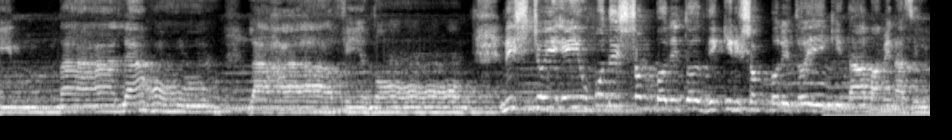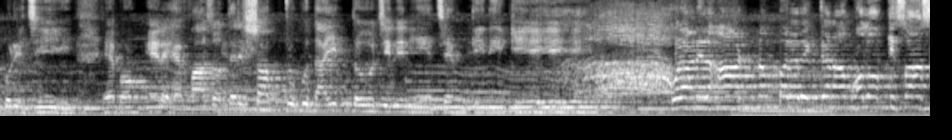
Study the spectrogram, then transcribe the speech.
ইন্না নিশ্চয়ই এই উপদেশ সম্বলিত, জিকির সম্বলিত এই কিতাব আমি নাজিল করেছি। এবং এর হেফাজতের সবটুকু দায়িত্ব যিনি নিয়েছেন তিনি কে? কোরআনের আট নম্বরের একটা নাম হলো কিসাস।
